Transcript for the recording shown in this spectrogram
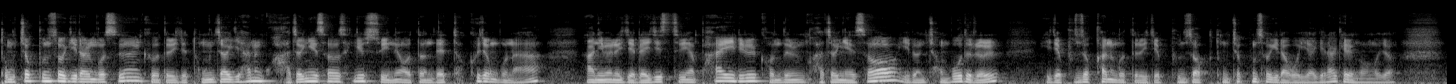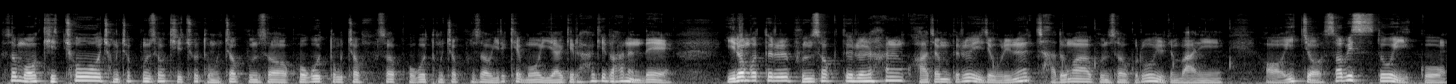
동적 분석이라는 것은 그것들 이제 동작이 하는 과정에서 생길 수 있는 어떤 네트워크 정보나 아니면 이제 레지스트리나 파일을 건드는 과정에서 이런 정보들을 이제 분석하는 것들을 이제 분석, 동적 분석이라고 이야기를 하게 된 건 거죠. 그래서 뭐 기초 정적 분석, 기초 동적 분석, 고급 동적 분석, 고급 동적 분석 이렇게 뭐 이야기를 하기도 하는데 이런 것들을 분석들을 하는 과정들을 이제 우리는 자동화 분석으로 요즘 많이 어, 있죠. 서비스도 있고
